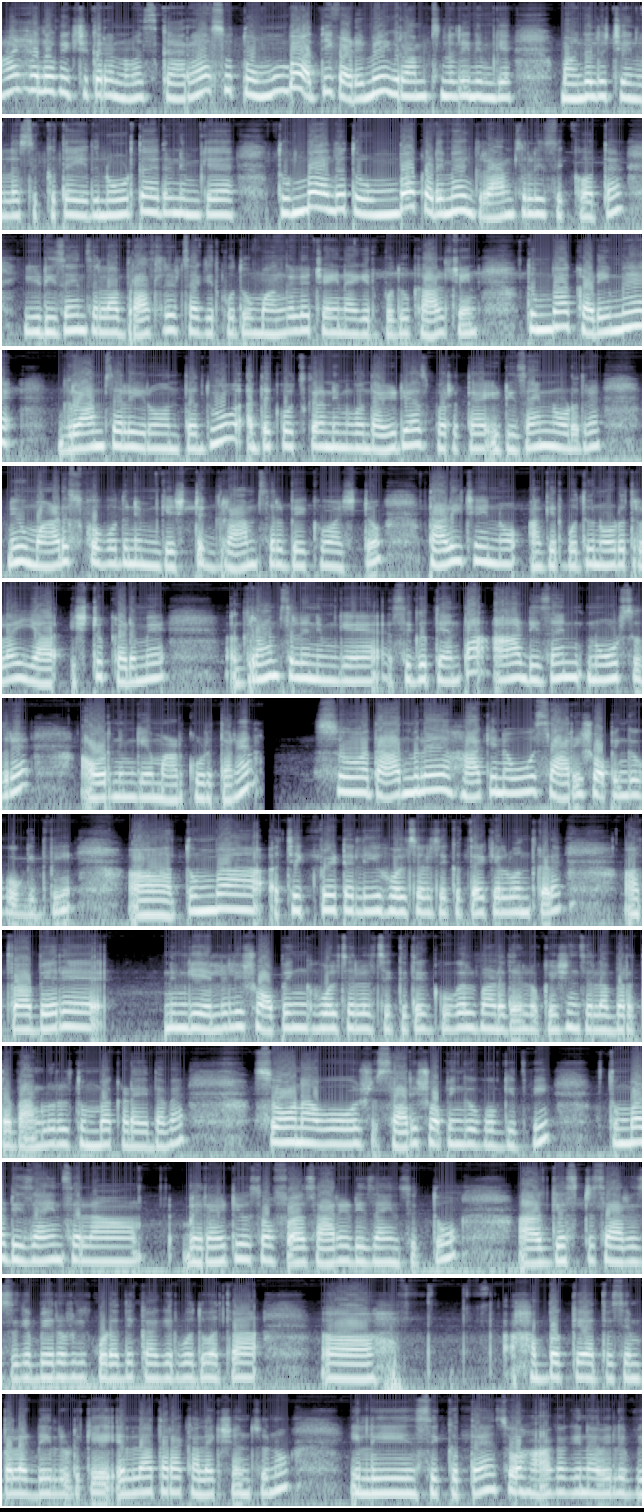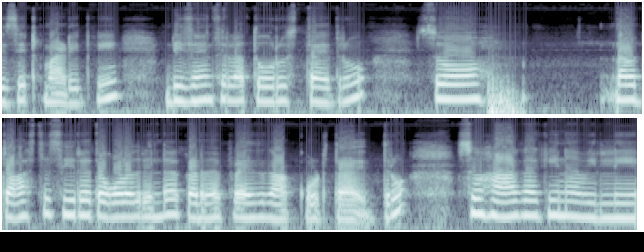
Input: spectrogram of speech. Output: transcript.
Hi hello ವೀಕ್ಷಕರ, ನಮಸ್ಕಾರ. So ತುಂಬ ಅತಿ ಕಡಿಮೆ ಗ್ರಾಮ್ಸ್ನಲ್ಲಿ ನಿಮಗೆ ಮಾಂಗಲ್ಯ ಚೈನ್ ಎಲ್ಲ ಸಿಕ್ಕುತ್ತೆ. ಇದು ನೋಡ್ತಾ ಇದ್ರೆ ನಿಮಗೆ ತುಂಬ ಅಂದರೆ ತುಂಬ ಕಡಿಮೆ ಗ್ರಾಮ್ಸಲ್ಲಿ ಸಿಕ್ಕುತ್ತೆ. ಈ ಡಿಸೈನ್ಸ್ ಎಲ್ಲ ಬ್ರಾಸ್ಲೆಟ್ಸ್ ಆಗಿರ್ಬೋದು ಮಾಂಗಲ್ಯ ಚೈನ್ ಆಗಿರ್ಬೋದು, ಕಾಲ್ ಚೈನ್ ತುಂಬ ಕಡಿಮೆ ಗ್ರಾಮ್ಸಲ್ಲಿ ಇರುವಂಥದ್ದು ಅದಕ್ಕೋಸ್ಕರ ನಿಮಗೊಂದು ಐಡಿಯಾಸ್ ಬರುತ್ತೆ. ಈ ಡಿಸೈನ್ ನೋಡಿದ್ರೆ ನೀವು ಮಾಡಿಸ್ಕೋಬೋದು ನಿಮ್ಗೆ ಎಷ್ಟು ಗ್ರಾಮ್ಸಲ್ಲಿ ಬೇಕು ಅಷ್ಟು. ತಾಳಿ ಚೈನ್ ಆಗಿರ್ಬೋದು, ನೋಡಿದ್ರಲ್ಲ, ಯಾ ಎಷ್ಟು ಕಡಿಮೆ ಗ್ರಾಮ್ಸಲ್ಲಿ ನಿಮಗೆ ಸಿಗುತ್ತೆ ಅಂತ ಆ ಡಿಸೈನ್ ನೋಡಿಸಿದ್ರೆ ಅವ್ರು ನಿಮಗೆ ಮಾಡಿಕೊಡ್ತಾರೆ. ಸೊ ಅದಾದಮೇಲೆ ಹಾಗೆ ನಾವು ಸ್ಯಾರಿ ಶಾಪಿಂಗಿಗೆ ಹೋಗಿದ್ವಿ. ತುಂಬ ಚಿಕ್ಕಪೇಟೆಯಲ್ಲಿ ಹೋಲ್ಸೇಲ್ ಸಿಗುತ್ತೆ. ಕೆಲವೊಂದು ಕಡೆ ಅಥವಾ ಬೇರೆ ನಿಮಗೆ ಎಲ್ಲೆಲ್ಲಿ ಶಾಪಿಂಗ್ ಹೋಲ್ಸೇಲಲ್ಲಿ ಸಿಗುತ್ತೆ ಗೂಗಲ್ ಮಾಡಿದ್ರೆ ಲೊಕೇಶನ್ಸ್ ಎಲ್ಲ ಬರುತ್ತೆ. ಬ್ಯಾಂಗ್ಳೂರಲ್ಲಿ ತುಂಬ ಕಡೆ ಇದ್ದಾವೆ. ಸೊ ನಾವು ಸ್ಯಾರಿ ಶಾಪಿಂಗಿಗೆ ಹೋಗಿದ್ವಿ. ತುಂಬ ಡಿಸೈನ್ಸ್ ಎಲ್ಲ ವೆರೈಟೀಸ್ ಆಫ್ ಸ್ಯಾರಿ ಡಿಸೈನ್ಸ್ ಇತ್ತು. ಗೆಸ್ಟ್ ಸ್ಯಾರೀಸ್ಗೆ ಬೇರೆಯವ್ರಿಗೆ ಕೊಡೋದಕ್ಕಾಗಿರ್ಬೋದು ಅಥವಾ ಹಬ್ಬಕ್ಕೆ ಅಥವಾ ಸಿಂಪಲಾಗಿ ಡೈಲಿ ಉಡಕ್ಕೆ ಎಲ್ಲ ಥರ ಕಲೆಕ್ಷನ್ಸೂ ಇಲ್ಲಿ ಸಿಕ್ಕುತ್ತೆ. ಸೊ ಹಾಗಾಗಿ ನಾವಿಲ್ಲಿ ವಿಸಿಟ್ ಮಾಡಿದ್ವಿ. ಡಿಸೈನ್ಸ್ ಎಲ್ಲ ತೋರಿಸ್ತಾ ಇದ್ರು. ಸೊ ನಾವು ಜಾಸ್ತಿ ಸೀರೆ ತೊಗೊಳೋದ್ರಿಂದ ಕಡಿಮೆ ಪ್ರೈಸ್ಗೆ ಹಾಕ್ಕೊಡ್ತಾ ಇದ್ರು. ಸೊ ಹಾಗಾಗಿ ನಾವಿಲ್ಲಿ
